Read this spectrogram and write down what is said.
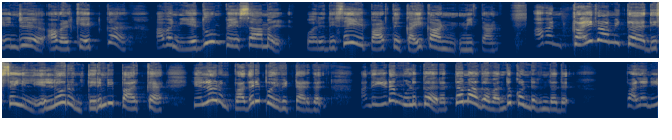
என்று அவள் கேட்க அவன் எதுவும் பேசாமல் ஒரு திசையை பார்த்து கை காமித்தான் அவன் கை காமித்த திசையில் எல்லோரும் திரும்பி பார்க்க எல்லோரும் பதறி போய் விட்டார்கள். அந்த இடம் முழுக்க இரத்தமாக வந்து கொண்டிருந்தது. பழனி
